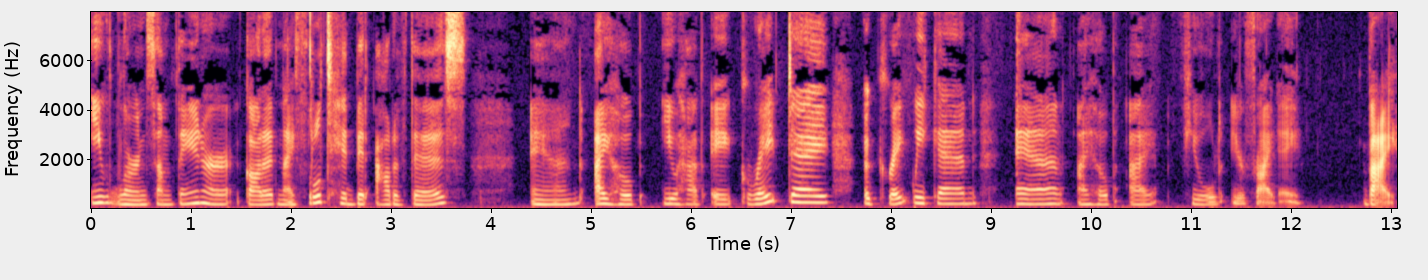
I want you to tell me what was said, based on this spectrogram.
you learned something or got a nice little tidbit out of this. And I hope you have a great day, a great weekend, and I hope I fueled your Friday. Bye.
